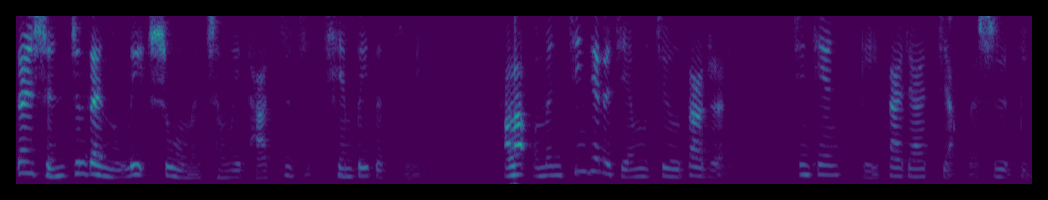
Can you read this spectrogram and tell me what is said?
但神正在努力使我们成为他自己谦卑的子民。好了，我们今天的节目就到这里。今天给大家讲的是彼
